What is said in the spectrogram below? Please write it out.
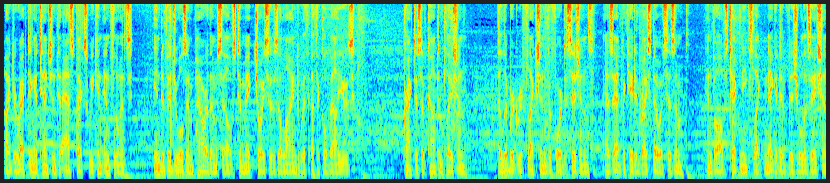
By directing attention to aspects we can influence, individuals empower themselves to make choices aligned with ethical values. Practice of contemplation, Deliberate reflection before decisions, as advocated by Stoicism, involves techniques like negative visualization.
